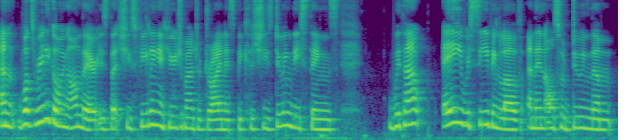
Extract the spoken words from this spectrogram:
And what's really going on there is that she's feeling a huge amount of dryness because she's doing these things without a receiving love and then also doing them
